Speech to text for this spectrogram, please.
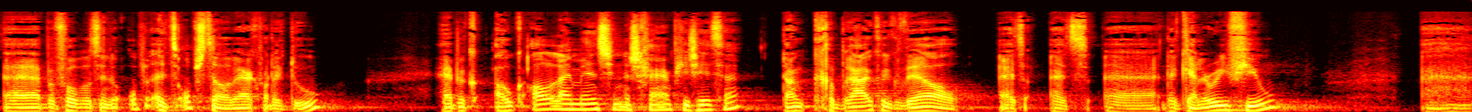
eh, bijvoorbeeld in de op, het opstelwerk wat ik doe, Heb ik ook allerlei mensen in een schermpje zitten, dan gebruik ik wel het, het, uh, de gallery view. Uh,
